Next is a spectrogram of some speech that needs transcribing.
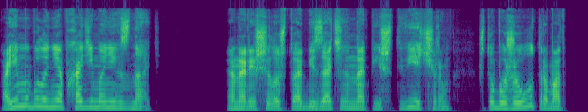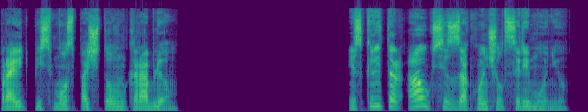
а ему было необходимо о них знать. Она решила, что обязательно напишет вечером, чтобы же утром отправить письмо с почтовым кораблем. Искритер Ауксис закончил церемонию.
